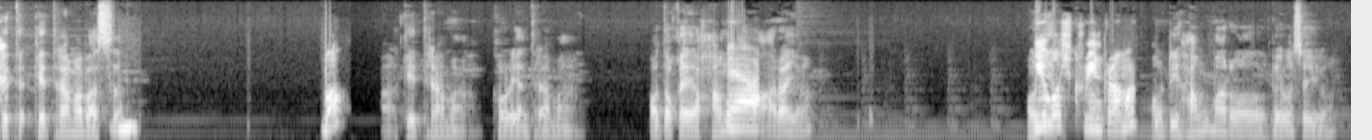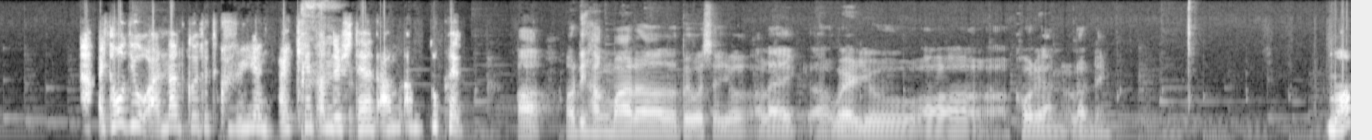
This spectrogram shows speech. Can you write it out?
걔, 드- 걔 드라마 봤어? 뭐? 아, K 드라마, 코리안 드라마. 어떻게 한국말 야. 알아요? 어디, You watch Korean drama? 어디 한국말을 배웠어요? I told you I'm not good at Korean. I can't understand. I'm I'm stupid. 아, 어디 한국말을 배웠어요? Like uh, where you uh, Korean learning? 뭐?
